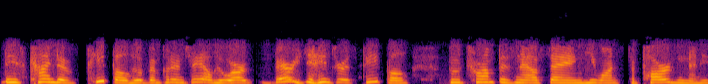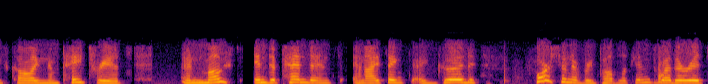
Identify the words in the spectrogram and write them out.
these kind of people who have been put in jail who are very dangerous people who Trump is now saying he wants to pardon and he's calling them patriots and most independents, and I think a good portion of Republicans, whether it's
